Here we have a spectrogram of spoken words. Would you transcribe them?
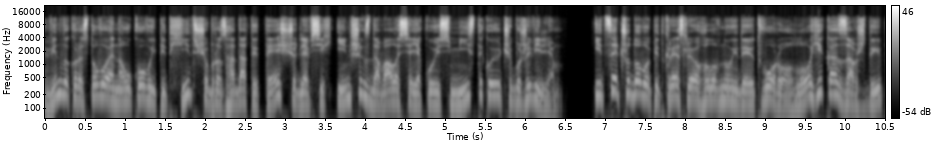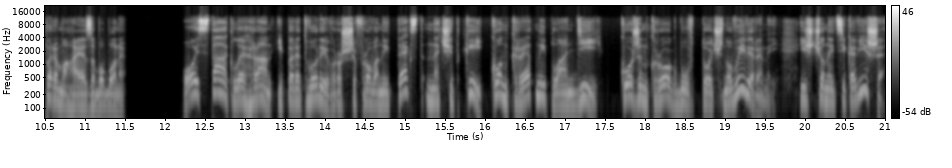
Він використовує науковий підхід, щоб розгадати те, що для всіх інших здавалося якоюсь містикою чи божевіллям. І це чудово підкреслює головну ідею твору логіка завжди перемагає забобони. Ось так Легран і перетворив розшифрований текст на чіткий, конкретний план дій. Кожен крок був точно вивірений, і що найцікавіше,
